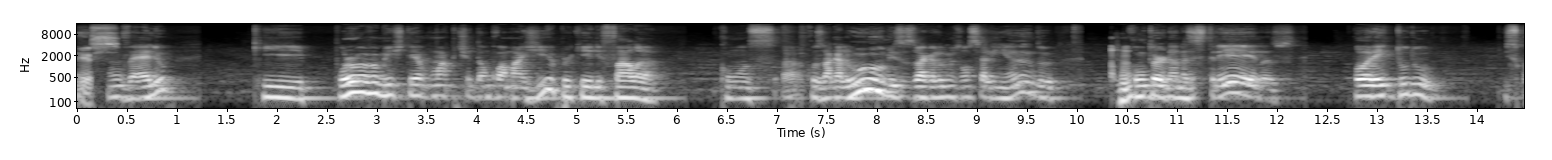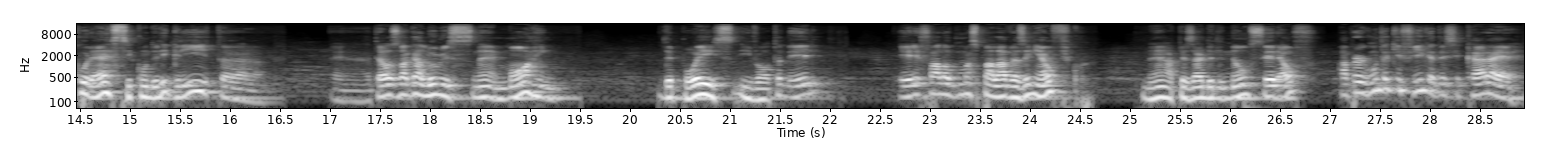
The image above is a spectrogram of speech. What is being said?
Isso. um velho que provavelmente tem alguma aptidão com a magia, porque ele fala com os, ah, com os vagalumes, os vagalumes vão se alinhando, Uhum. contornando as estrelas, porém tudo escurece quando ele grita, é, até os vagalumes né, morrem depois em volta dele. Ele fala algumas palavras em élfico, né, apesar dele não ser elfo. A pergunta que fica desse cara é:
